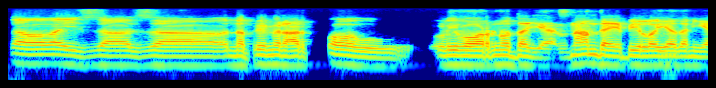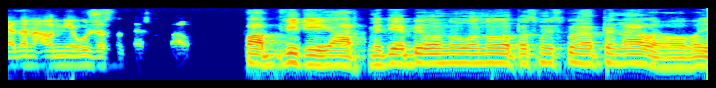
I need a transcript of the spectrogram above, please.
za ovaj, za, za, na primjer, ovu Livorno da je, znam da je bilo 1-1, ali mi je užasno teško palo. Pa vidi, Art Media je bila 0-0 pa smo ispunili penale, ovaj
